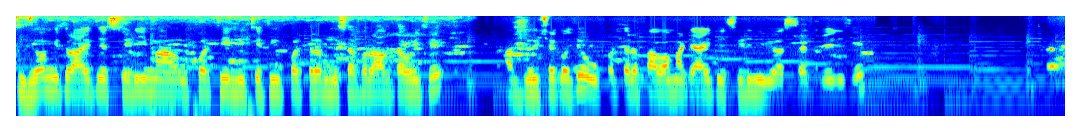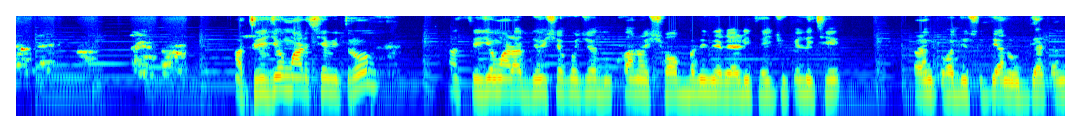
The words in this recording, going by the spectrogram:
જેવા મિત્રો આ રીતે સીડીમાં ઉપરથી નીચેથી ઉપર તરફ મુસાફરો આવતા હોય છે, આપ જોઈ શકો છો, ઉપર તરફ આવવા માટે આ રીતે સીડીની વ્યવસ્થા કરેલી છે. આ ત્રીજો માળ છે મિત્રો. આ ત્રીજો માળ આપ જોઈ શકો છો, દુકાનો, શોપ બનીને રેડી થઈ ચૂકેલી છે. પરંતુ હજુ સુધી આનું ઉદ્ઘાટન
